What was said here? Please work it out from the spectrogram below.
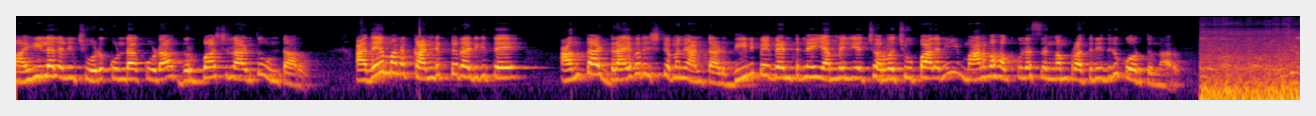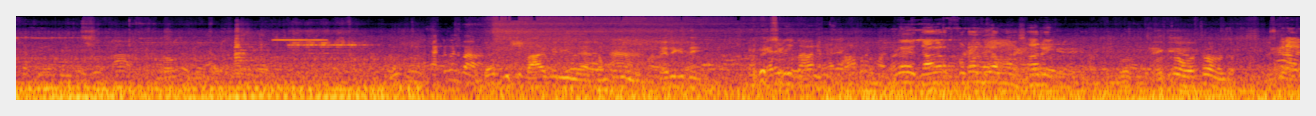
మహిళలని చూడకుండా కూడా దుర్భాషలాడుతూ ఉంటారు. అదే మన కండక్టర్ అడిగితే అంతా డ్రైవర్ ఇష్టమని అంటాడు. దీనిపై వెంటనే ఎమ్మెల్యే చొరవ చూపాలని మానవ హక్కుల సంఘం ప్రతినిధులు కోరుతున్నారు. కట్టుకోండి బావ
